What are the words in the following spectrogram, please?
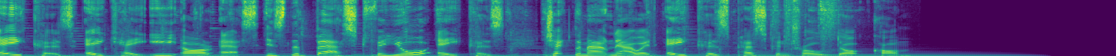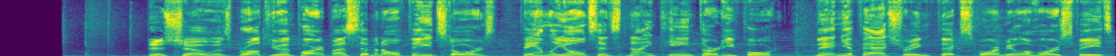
Acres, A K E R S, is the best for your acres. Check them out now at acrespestcontrol.com. This show is brought to you in part by Seminole Feed Stores, family owned since 1934. Manufacturing fixed formula horse feeds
